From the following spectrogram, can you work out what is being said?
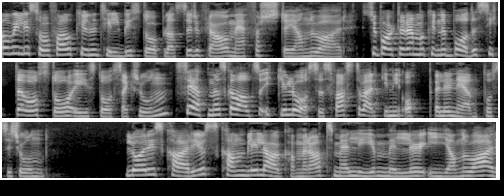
og vil i så fall kunne tilby ståplasser fra og med 1. januar. Supportere må kunne både sitte og stå i ståseksjonen. Setene skal altså ikke låses fast verken i opp- eller ned-posisjon. Loris Karius kan bli lagkamerat med Liam Miller i januar.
